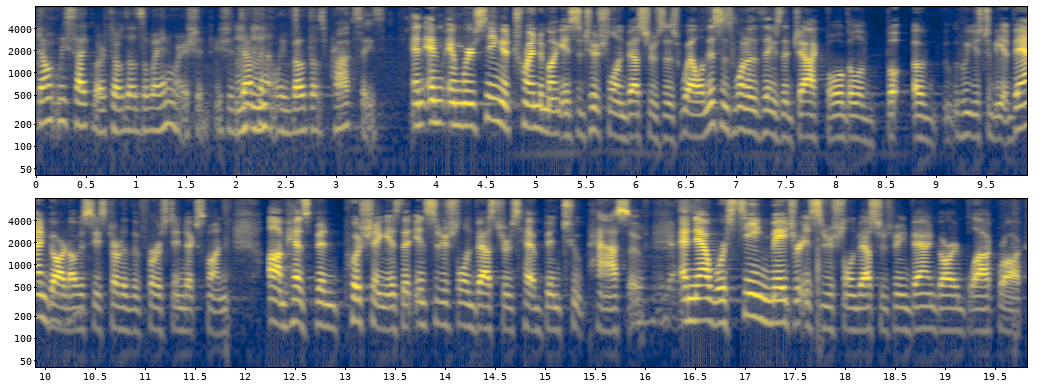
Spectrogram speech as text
don't recycle or throw those away anymore. You should you should Mm-hmm. definitely vote those proxies. And, and, and we're seeing a trend among institutional investors as well. And this is one of the things that Jack Bogle, of, of, who used to be at Vanguard, obviously started the first index fund, um, has been pushing is that institutional investors have been too passive. And now we're seeing major institutional investors, being Vanguard, BlackRock,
